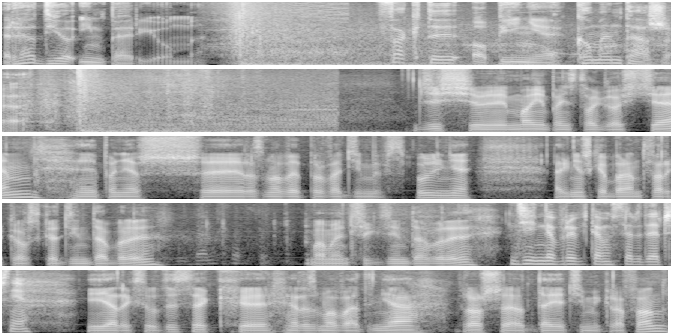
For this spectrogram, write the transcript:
Radio Imperium. Fakty, opinie, komentarze. Dziś y, moim Państwa gościem, y, ponieważ y, rozmowę prowadzimy wspólnie, Agnieszka Baran-Twarkowska, dzień dobry. Momencik, dzień dobry. Dzień dobry, witam serdecznie. I Jarek Sołtysek, rozmowa dnia. Proszę, oddaję Ci mikrofon,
